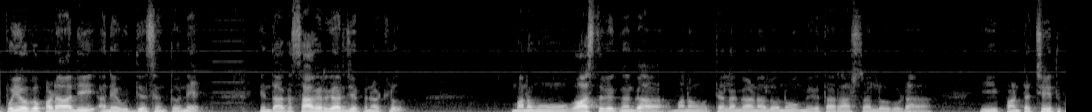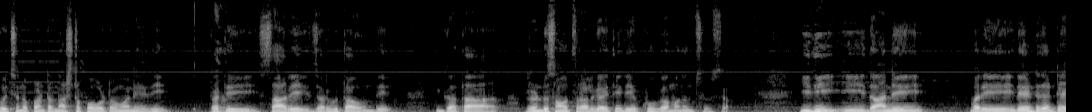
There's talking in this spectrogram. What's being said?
ఉపయోగపడాలి అనే ఉద్దేశంతోనే ఇందాక సాగర్ గారు చెప్పినట్లు మనము వాస్తవికంగా మనం తెలంగాణలోనూ మిగతా రాష్ట్రాల్లో కూడా ఈ పంట చేతికొచ్చిన పంట నష్టపోవటం అనేది ప్రతిసారి జరుగుతూ ఉంది. గత రెండు సంవత్సరాలుగా అయితే ఇది ఎక్కువగా మనం చూసాం. ఇది ఈ దాన్ని మరి ఇదేంటిదంటే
